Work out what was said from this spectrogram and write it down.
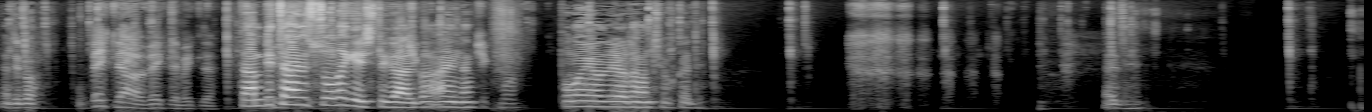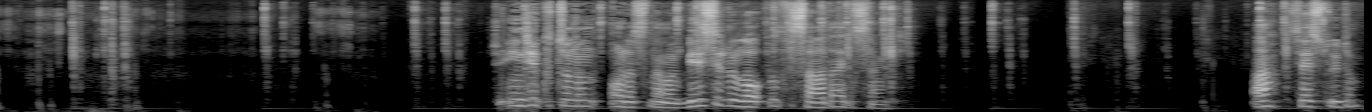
Hadi go. Bekle abi bekle bekle. Tam bir tanesi sola geçti galiba. Çıkma, Aynen. Çıkma. Polonyalı'ya rant yok hadi. Hadi. Şu ince kutunun orasına bak. Birisi reloadladı sağdaydı sanki. Ah ses duydum.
